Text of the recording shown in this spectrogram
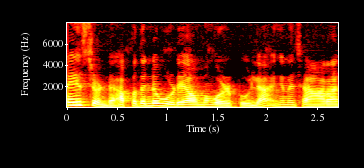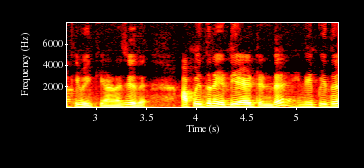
ടേസ്റ്റ് ഉണ്ട്. അപ്പത്തിന്റെ കൂടെ ആകുമ്പം കുഴപ്പമില്ല. ഇങ്ങനെ ചാറാക്കി വെക്കുകയാണ് ചെയ്തത്. അപ്പോൾ ഇത് റെഡി ആയിട്ടുണ്ട്. ഇനിയിപ്പോൾ ഇത്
